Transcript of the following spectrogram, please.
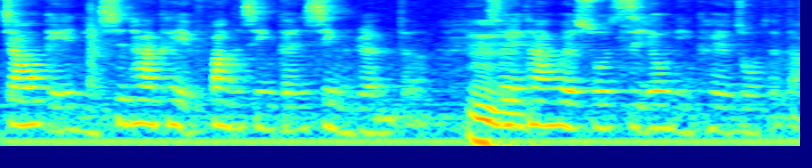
交给你，是他可以放心跟信任的，嗯，所以他会说只有你可以做得到。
